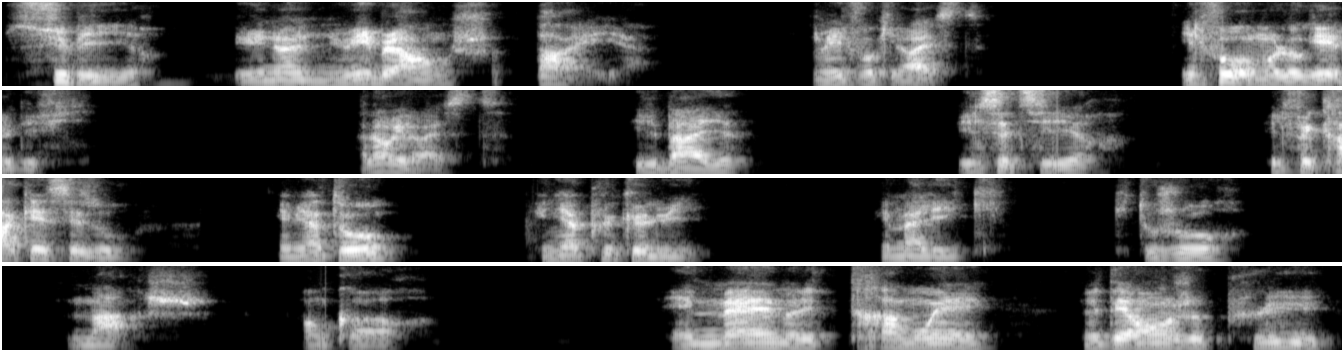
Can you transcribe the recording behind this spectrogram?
subir une nuit blanche pareille. Mais il faut qu'il reste. Il faut homologuer le défi. Alors il reste. Il baille. Il s'étire. Il fait craquer ses os. Et bientôt, il n'y a plus que lui. Et Malik, qui toujours marche encore. Et même les tramways ne dérangent plus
